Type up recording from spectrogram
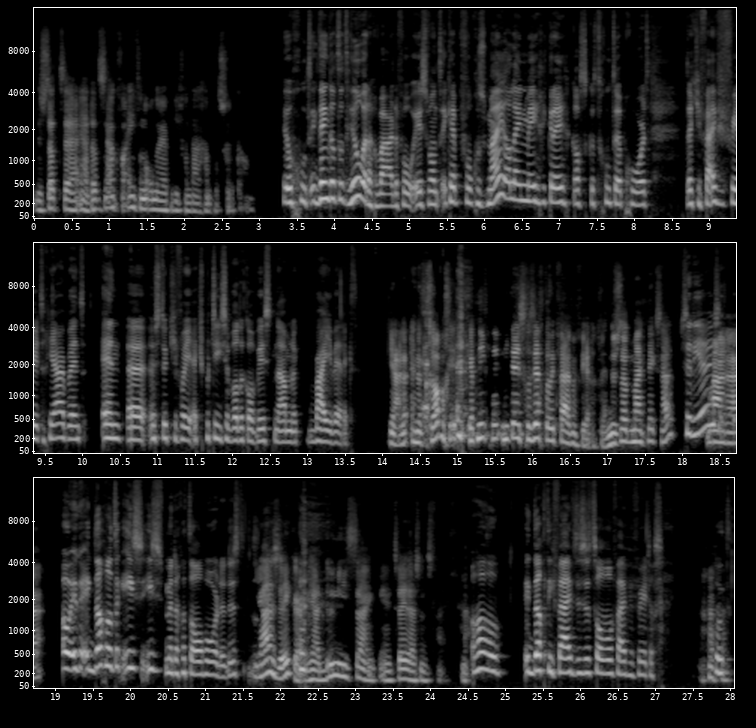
dus dat, ja, dat is in elk geval een van de onderwerpen die vandaag aan bod zullen komen. Heel goed. Ik denk dat het heel erg waardevol is. Want ik heb volgens mij alleen meegekregen, als ik het goed heb gehoord, dat je 45 jaar bent en uh, een stukje van je expertise, wat ik al wist, namelijk waar je werkt. Ja, en het grappige is, ik heb niet, niet eens gezegd dat ik 45 ben, dus dat maakt niks uit. Serieus? Maar, uh, oh, ik, ik, dacht dat ik iets, iets met een getal hoorde. Dus... Ja, zeker. Ja, 2005, in 2005. Nou. Oh, ik dacht die 5, dus het zal wel 45 zijn. Goed.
